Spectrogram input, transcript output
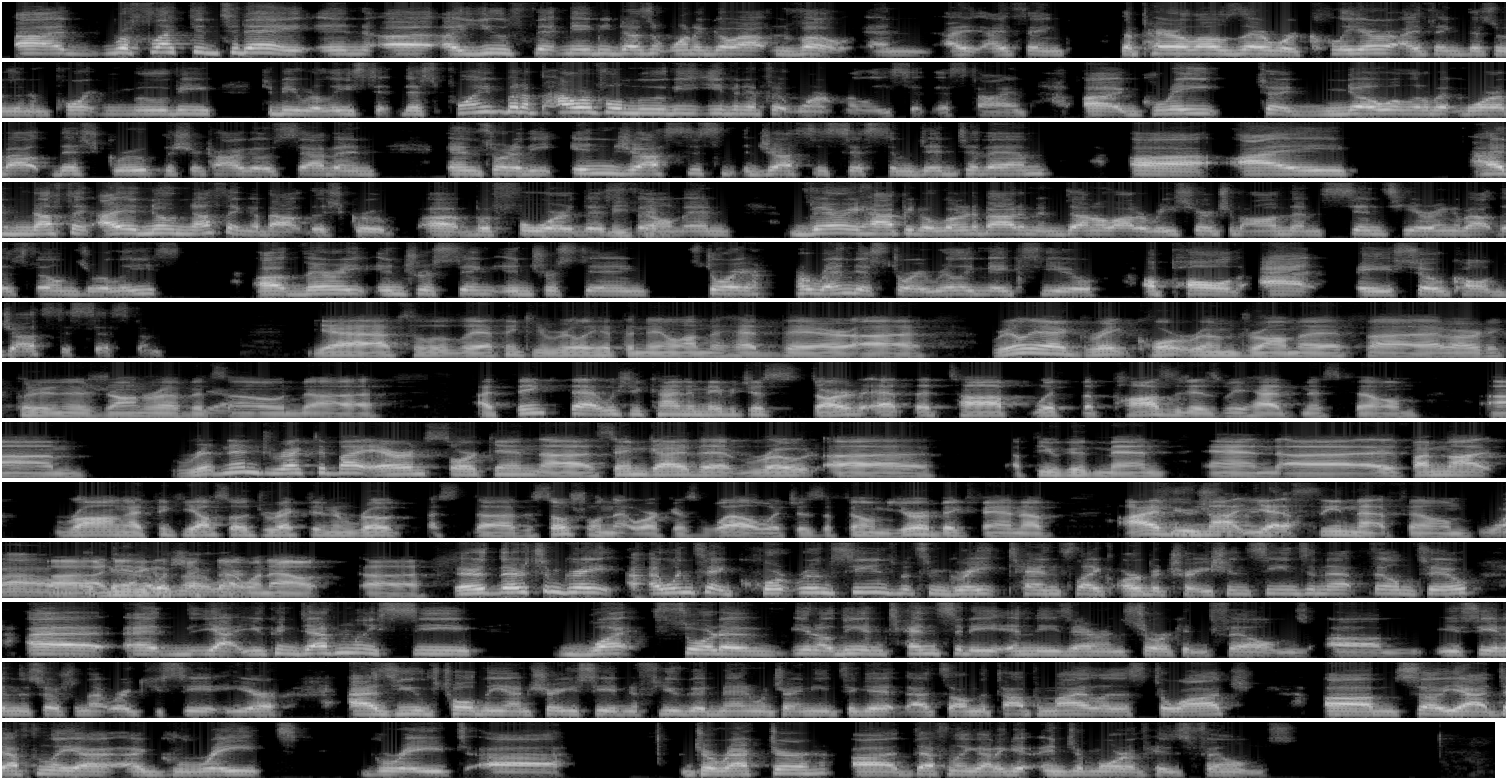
uh, reflected today in a, a, youth that maybe doesn't want to go out and vote. And I, I, think the parallels there were clear. I think this was an important movie to be released at this point, but a powerful movie even if it weren't released at this time. Uh, great to know a little bit more about this group, the Chicago Seven, and sort of the injustice that the justice system did to them. Uh, I had nothing. I had known nothing about this group uh, before this Me film, too. and very happy to learn about them and done a lot of research on them since hearing about this film's release. A uh, very interesting, interesting story, horrendous story. Really makes you appalled at a so-called justice system. Yeah, absolutely. I think you really hit the nail on the head there. Uh, really a great courtroom drama, if uh, I were to put it in a genre of its yeah. own. Uh, I think that we should kind of maybe just start at the top with the positives we had in this film. Um, written and directed by Aaron Sorkin, uh, same guy that wrote uh, A Few Good Men. And uh, if I'm not wrong, I think he also directed and wrote uh, The Social Network as well, which is a film you're a big fan of. I've Huge not fan, yet yeah. seen that film. Wow. Uh, okay, I need to go check that one out. Uh, there, there's some great, I wouldn't say courtroom scenes, but some great tense like arbitration scenes in that film too. Uh, yeah, you can definitely see what sort of you know the intensity in these Aaron Sorkin films. Um, you see it in the Social Network. You see it here, as you've told me. I'm sure you see it in A Few Good Men, which I need to get. That's on the top of my list to watch. Um, so yeah, definitely a, a great, great uh, director. Uh, definitely got to get into more of his films.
